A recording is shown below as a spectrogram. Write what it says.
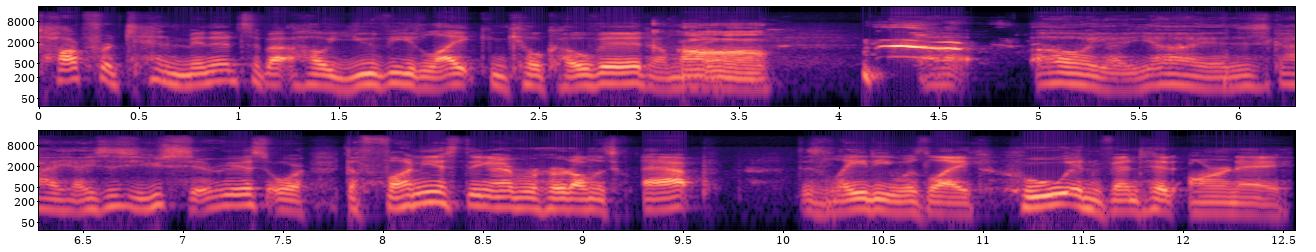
talked for ten minutes about how UV light can kill COVID. I'm like, Oh, yeah, yeah, yeah. This guy, is this you serious? Or the funniest thing I ever heard on this app, this lady was like, "Who invented RNA?"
